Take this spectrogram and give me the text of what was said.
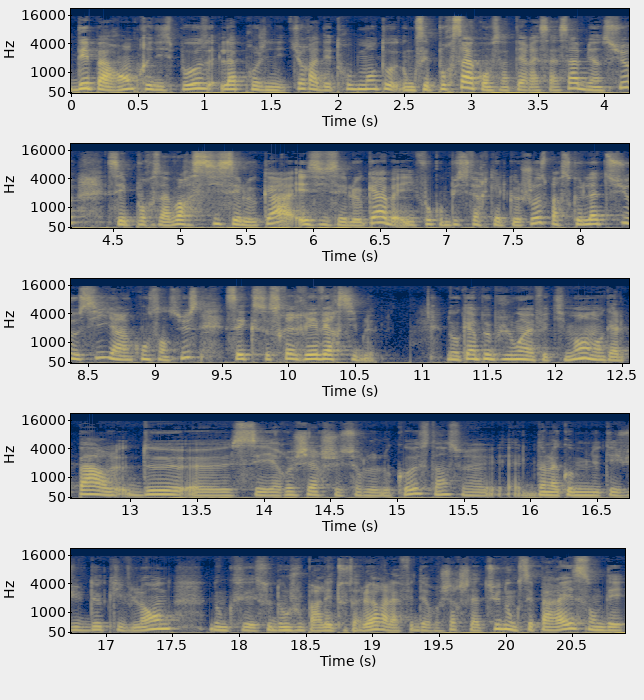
des parents prédispose la progéniture à des troubles mentaux. Donc c'est pour ça qu'on s'intéresse à ça bien sûr, c'est pour savoir si c'est le cas et si c'est le cas, bah, il faut qu'on puisse faire quelque chose parce que là-dessus aussi il y a un consensus, c'est que ce serait réversible. Donc un peu plus loin effectivement, donc elle parle de euh, ses recherches sur l'Holocauste hein, dans la communauté juive de Cleveland. Donc c'est ce dont je vous parlais tout à l'heure. Elle a fait des recherches là-dessus. Donc c'est pareil, ce sont des,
